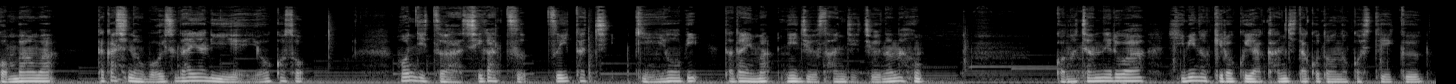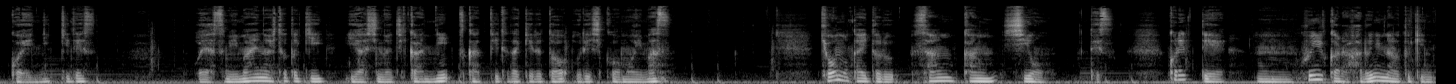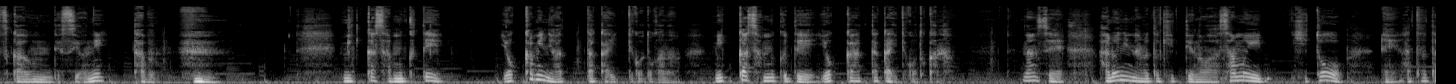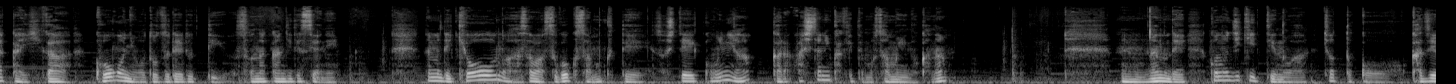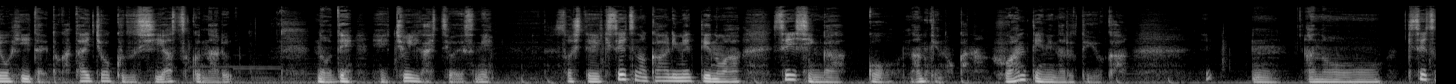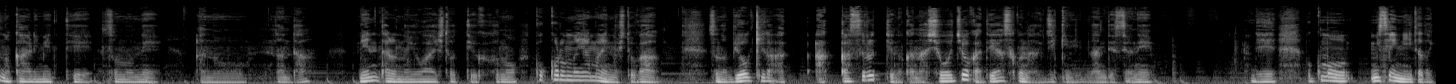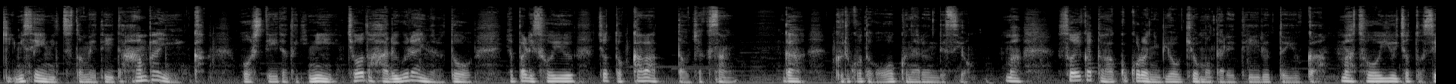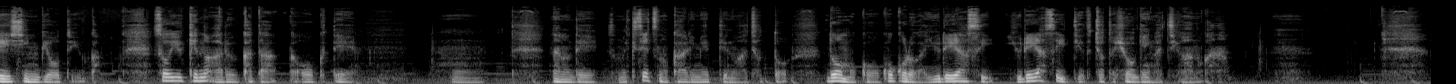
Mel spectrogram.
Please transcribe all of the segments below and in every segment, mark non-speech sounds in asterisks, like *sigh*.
こんばんは。たかしのボイスダイアリーへようこそ。本日は4月1日金曜日、ただいま23時17分。このチャンネルは日々の記録や感じたことを残していく声日記です。お休み前のひととき、癒しの時間に使っていただけると嬉しく思います。今日のタイトル、三寒四温です。これって、うん、冬から春になる時に使うんですよね。多分。*laughs* 3日寒くて、4日目にあったかいってことかな。3日寒くて4日あったかいってことかな。なんせ、春になる時っていうのは寒い日と、えー、暖かい日が交互に訪れるっていう、そんな感じですよね。なので今日の朝はすごく寒くて、そして今夜から明日にかけても寒いのかな。うん、なので、この時期っていうのは、ちょっとこう、風邪をひいたりとか体調を崩しやすくなるので、え、注意が必要ですね。そして季節の変わり目っていうのは、精神がこう、なんていうのかな、不安定になるというか、うん、あのー、季節の変わり目って、そのね、あのー、なんだメンタルの弱い人っていうか、この心の病の人が、その病気が悪化するっていうのかな、症状が出やすくなる時期なんですよね。で、僕も店にいた時、店に勤めていた販売員か、をしていた時に、ちょうど春ぐらいになると、やっぱりそういうちょっと変わったお客さんが来ることが多くなるんですよ。まあ、そういう方は心に病気を持たれているというか、まあそういうちょっと精神病というか、そういう毛のある方が多くて、うん。なので、その季節の変わり目っていうのはちょっと、どうもこう心が揺れやすい、揺れやすいっていうとちょっと表現が違うのかな。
